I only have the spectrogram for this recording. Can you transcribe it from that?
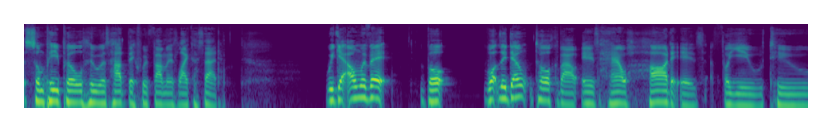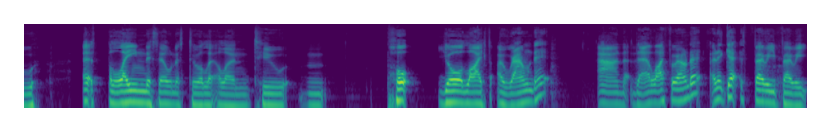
some people who has had this with families, like I said. We get on with it, but what they don't talk about is how hard it is for you to explain this illness to a little and to put your life around it and their life around it, and it gets very, very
